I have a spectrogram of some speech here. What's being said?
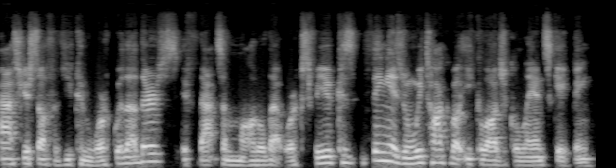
ask yourself if you can work with others, if that's a model that works for you. Because the thing is, when we talk about ecological landscaping,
